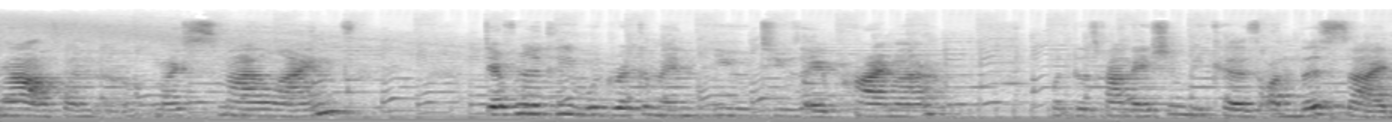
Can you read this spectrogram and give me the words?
mouth and uh, my smile lines, definitely would recommend you to use a primer with this foundation because on this side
